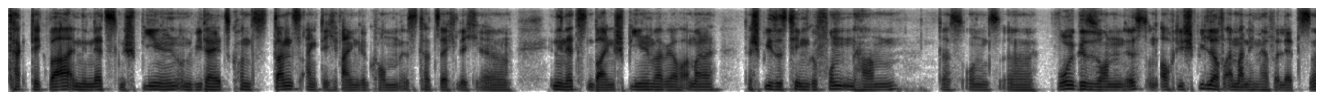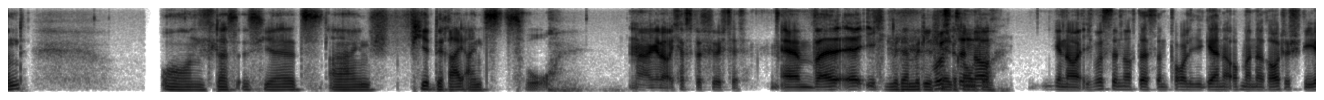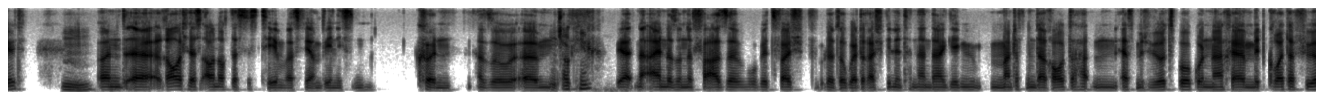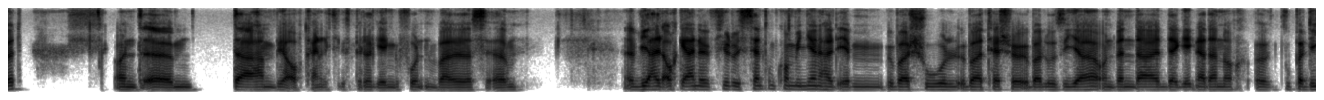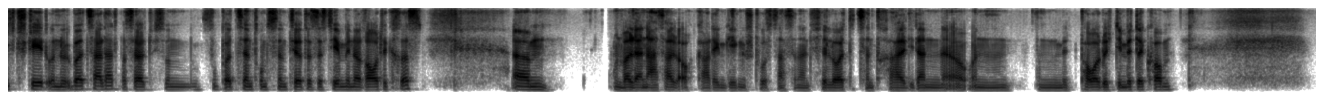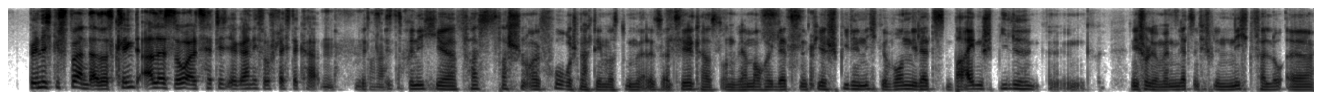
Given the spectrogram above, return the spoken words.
Taktik war in den letzten Spielen und wie da jetzt Konstanz eigentlich reingekommen ist, tatsächlich äh, in den letzten beiden Spielen, weil wir auf einmal das Spielsystem gefunden haben, das uns äh, wohlgesonnen ist und auch die Spieler auf einmal nicht mehr verletzt sind. Und das ist jetzt ein 4-3-1-2 Na genau, ich habe es befürchtet. Ähm, weil äh, ich mit der wusste noch, genau, ich wusste noch, dass St. Pauli gerne auch mal eine Raute spielt. Mhm. Und äh, Raute ist auch noch das System, was wir am wenigsten können. Also ähm, Okay. wir hatten eine so eine Phase, wo wir zwei oder sogar drei Spiele hintereinander gegen Mannschaften in der Raute hatten, erst mit Würzburg und nachher mit Kräuter Fürth. Und ähm, da haben wir auch kein richtiges Mittel gegen gefunden, weil das, ähm, wir halt auch gerne viel durchs Zentrum kombinieren, halt eben über Schul, über Tesche, über Lucia. Und wenn da der Gegner dann noch äh, super dicht steht und eine Überzahl hat, was halt durch so ein super zentrumszentriertes System wie eine Raute kriegst, ähm, und weil dann hast du halt auch gerade im Gegenstoß, da hast du dann vier Leute zentral, die dann äh, und, und mit Power durch die Mitte kommen. Bin ich gespannt. Also es klingt alles so, als hättet ihr gar nicht so schlechte Karten Jetzt, jetzt bin ich hier fast, fast schon euphorisch nach dem, was du mir alles erzählt hast. Und wir haben auch die letzten vier Spiele nicht gewonnen. Die letzten beiden Spiele, äh, nee, Entschuldigung, wir haben die letzten vier Spiele nicht, verlo äh,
